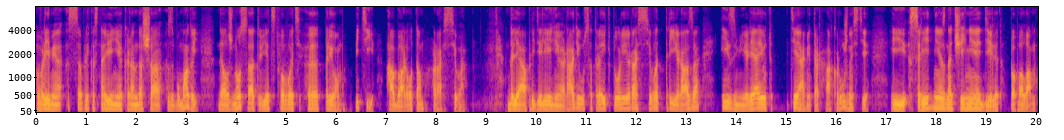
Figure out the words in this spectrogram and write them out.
Время соприкосновения карандаша с бумагой должно соответствовать э, 3-5 оборотам рассева. Для определения радиуса траектории рассева три раза измеряют диаметр окружности и среднее значение делят пополам.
